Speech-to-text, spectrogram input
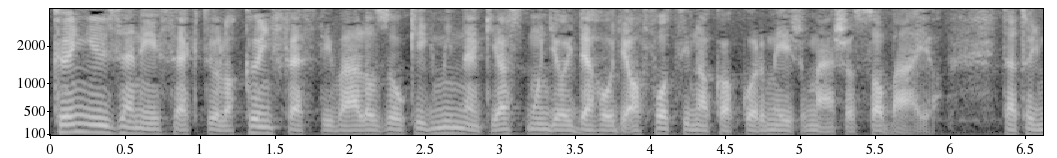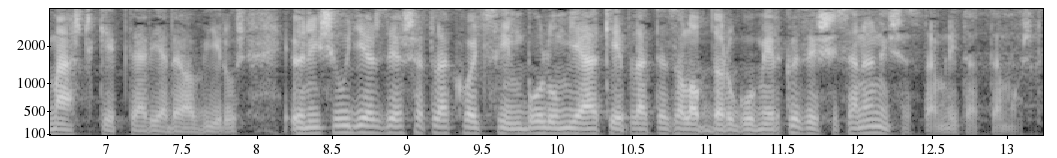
könnyű zenészektől a könyvfesztiválozókig mindenki azt mondja, hogy de hogy a focinak akkor még más a szabálya. Tehát, hogy másképp terjed a vírus. Ön is úgy érzi esetleg, hogy szimbólum jelkép lett ez a labdarúgó mérkőzés, hiszen ön is ezt említette most.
